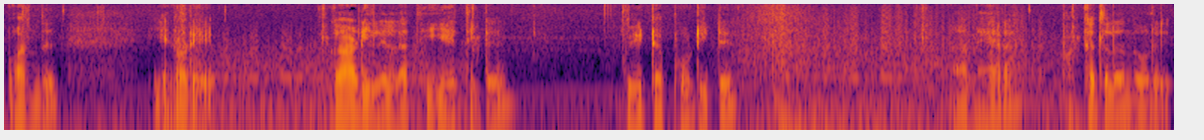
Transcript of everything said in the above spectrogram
வந்து என்னுடைய காடியில் எல்லாத்தையும் ஏற்றிட்டு வீட்டை பூட்டிட்டு நான் நேராக பக்கத்தில் இருந்த ஒரு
